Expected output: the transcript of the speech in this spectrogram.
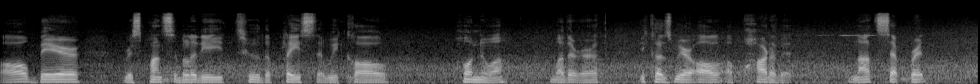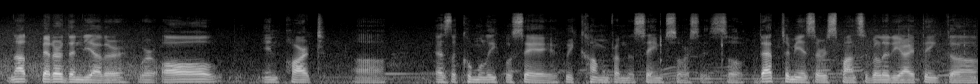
all bear responsibility to the place that we call Honua, Mother Earth, because we are all a part of it, not separate, not better than the other. We're all in part, uh, as the Kumulipo say, we come from the same sources. So that to me is a responsibility I think uh,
